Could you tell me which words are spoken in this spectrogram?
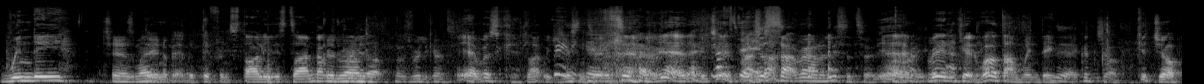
windy. Cheers, mate. Doing a bit of a different style this time. That Good was really- roundup. That was really good. Yeah, it was good. Like we just Really listened good. to it. Yeah, yeah, cheers, Loved. I just sat around and listened to it. Yeah, Great. really good. Well done, Windy. Yeah, good job. Good job.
